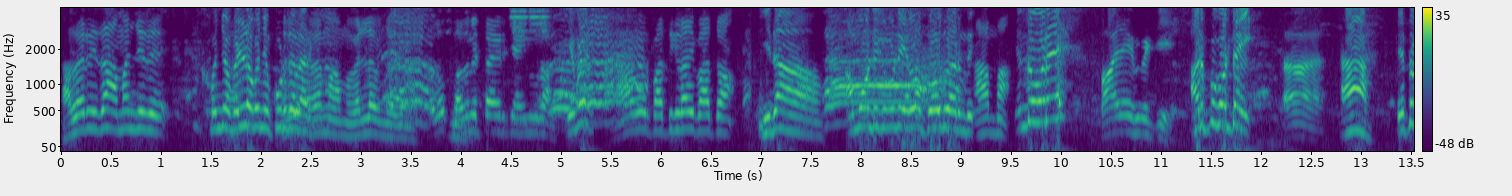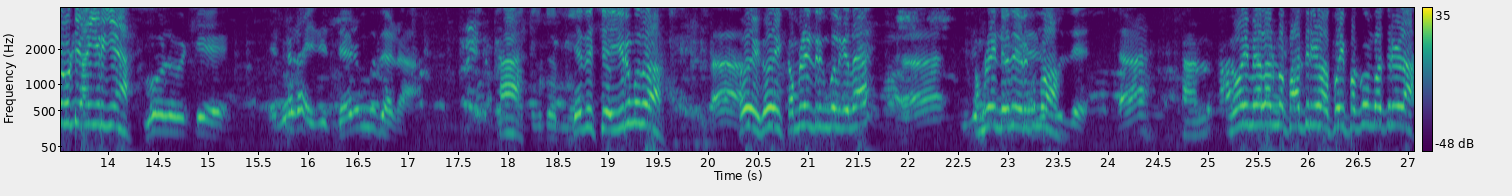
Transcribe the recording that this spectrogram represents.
கலர் தான் அமைஞ்சது. கொஞ்சம் வெள்ளை கொஞ்சம் கூடுதலா இருக்கு. ஆமா ஆமா வெள்ளை கொஞ்சம் பதினெட்டாயிரத்தி ஐநூறுவா எவ்வளவு? நான் ஒரு பத்து கிடாய் பார்த்தோம். இதான் அமௌண்ட்டுக்கு முன்னாடி எல்லாம் தோதுவா இருந்து. ஆமா. எந்த ஊரு? பாளையம்பட்டி. அருப்புக்கோட்டை. எத்தனை குட்டி வாங்கிருக்கீங்க மூணு வெட்டி என்னடா இது தெரும்புதடா ஆ, எது சே- இருமுதா ஓய் ஓய் கம்ப்ளைண்ட் இருக்கு கம்ப்ளைண்ட் எதுவும் இருக்குமா? நோய் மேலாண்மை பாத்துருக்கீங்களா போய் பக்குவம் பாத்துருக்கீங்களா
